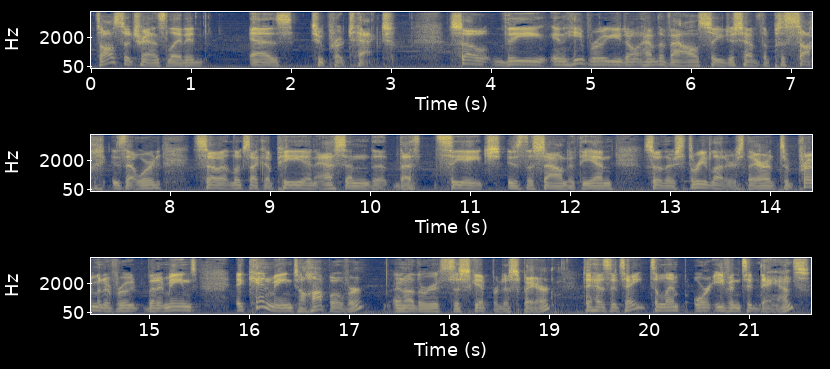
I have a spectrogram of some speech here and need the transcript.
It's also translated as to protect. So the in Hebrew you don't have the vowels, so you just have the pesach is that word. So it looks like a P and S, and the the ch is the sound at the end. So there's three letters there. It's a primitive root, but it means it can mean to hop over. In other words, to skip or to spare, to hesitate, to limp, or even to dance,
